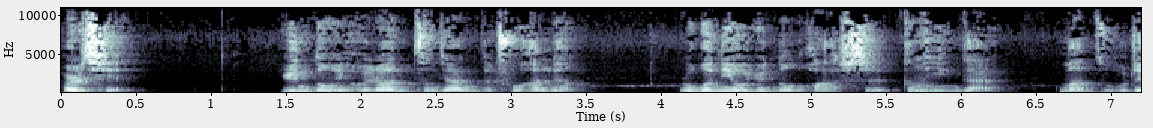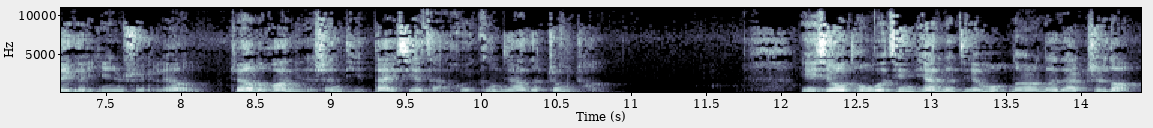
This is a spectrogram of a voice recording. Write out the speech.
而且，运动也会让你增加你的出汗量。如果你有运动的话，是更应该满足这个饮水量。这样的话，你的身体代谢才会更加的正常。也希望通过今天的节目，能让大家知道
